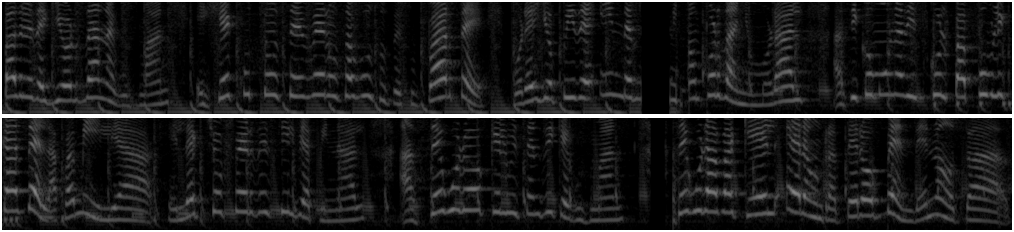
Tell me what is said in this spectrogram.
padre de Giordana Guzmán, ejecutó severos abusos de su parte. Por ello pide indemnización por daño moral, así como una disculpa pública de la familia. El ex chofer de Silvia Pinal aseguró que Luis Enrique Guzmán aseguraba que él era un ratero vende notas.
